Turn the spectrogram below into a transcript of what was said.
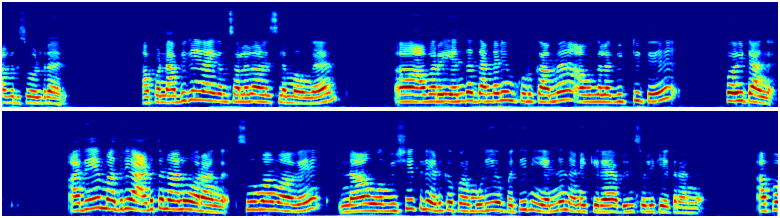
அவர் சொல்கிறார் அப்போ நபிகள் நாயகம் சல்லா அலுவலம் அவங்க அவரை எந்த தண்டனையும் கொடுக்காம அவங்கள விட்டுட்டு போயிட்டாங்க. அதே மாதிரி அடுத்த நாளும் வராங்க. சுமாமாவே நான் உன் விஷயத்தில் எடுக்க போகிற முடிவை பற்றி நீ என்ன நினைக்கிற? அப்படின்னு சொல்லி கேட்குறாங்க அப்போ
